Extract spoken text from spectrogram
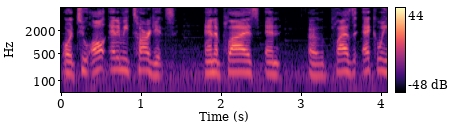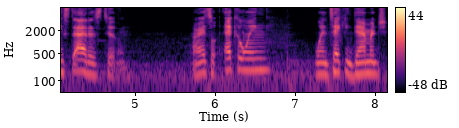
or to all enemy targets and applies and applies the echoing status to them. All right, so echoing when taking damage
